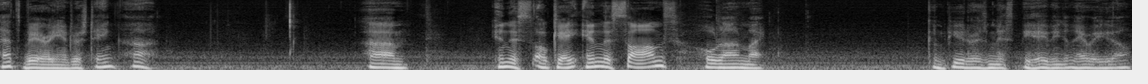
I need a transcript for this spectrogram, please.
That's very interesting, huh? Um, in this, okay, in the Psalms, hold on, my computer is misbehaving, and there we go.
